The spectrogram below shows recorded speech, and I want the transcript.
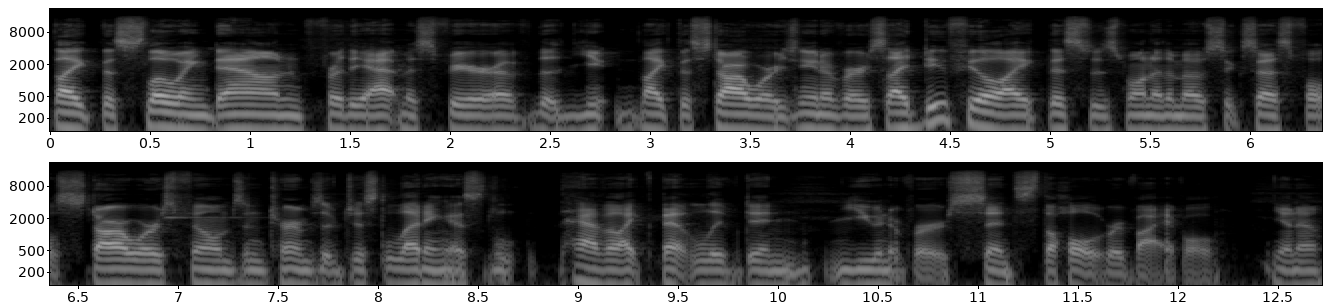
like the slowing down for the atmosphere of the like the Star Wars universe, I do feel like this was one of the most successful Star Wars films in terms of just letting us have like that lived-in universe since the whole revival. You know,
